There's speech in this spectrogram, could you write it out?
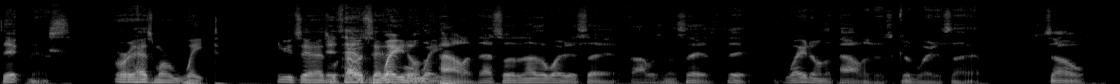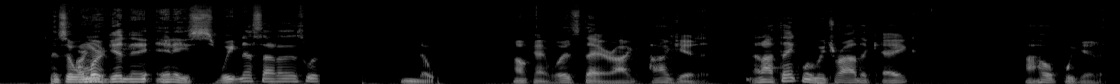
thickness. or it has more weight. You could say it has, It I would has weight on weight. the palate. That's another way to say it. I was going to say it's thick. Weight on the palate is a good way to say it. So, And so when we're getting any, any sweetness out of this? With Nope. okay, well, it's there. I I get it, and I think when we try the cake, I hope we get it.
